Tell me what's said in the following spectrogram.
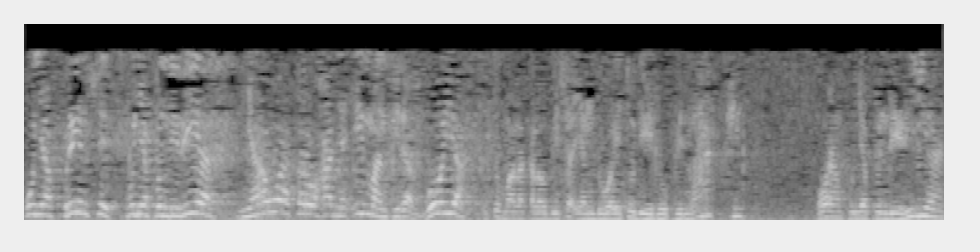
punya prinsip, punya pendirian, nyawa taruhannya iman tidak goyah. Itu malah kalau bisa yang dua itu dihidupin lagi. Orang punya pendirian.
